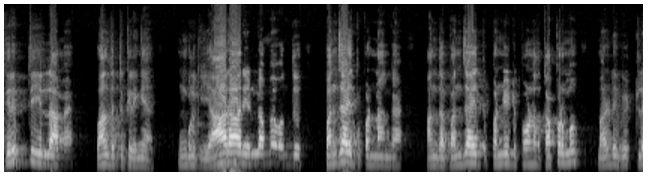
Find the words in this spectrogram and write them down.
திருப்தி இல்லாம வாழ்ந்துட்டு இருக்கிறீங்க. உங்களுக்கு யார் யார் எல்லாமே வந்து பஞ்சாயத்து பண்ணாங்க. அந்த பஞ்சாயத்து பண்ணிட்டு போனதுக்கு அப்புறமும் மறுபடியும் வீட்டுல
